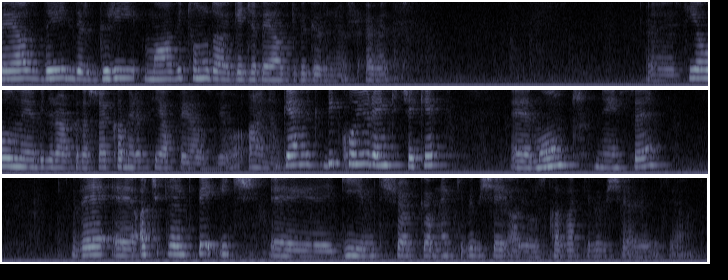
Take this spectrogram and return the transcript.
Beyaz değildir. Gri, mavi tonu da gece beyaz gibi görünüyor. Evet. Ee, siyah olmayabilir arkadaşlar. Kamera siyah beyaz diyor. Aynen. Yani bir, koyu renk ceket, e, mont neyse ve e, açık renk bir iç e, giyim, tişört, gömlek gibi bir şey arıyoruz. Kazak gibi bir şey arıyoruz yani.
